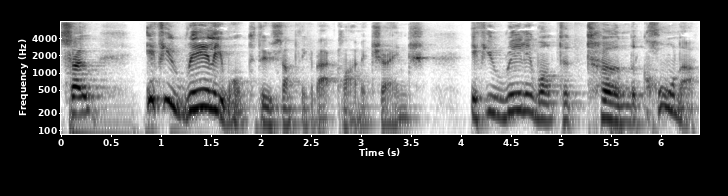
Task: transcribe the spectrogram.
So, if you really want to do something about climate change, if you really want to turn the corner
